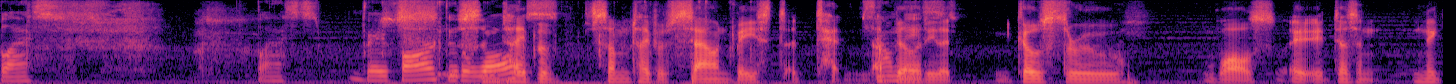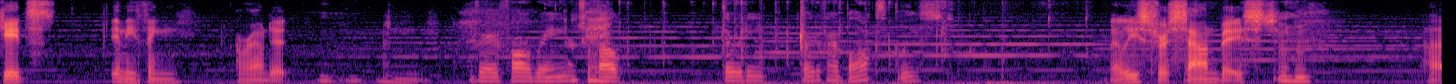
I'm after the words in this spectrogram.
blast. Blast very far through the some walls. type of some type of sound-based atta- ability that goes through walls. It, it doesn't negates anything around it. Mhm. And Very far range, Okay. about 30, 35 blocks at least. at least for sound-based, Mm-hmm. uh,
